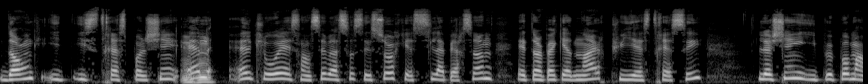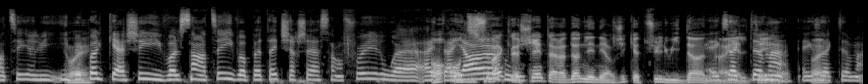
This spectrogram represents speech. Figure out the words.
Donc, ils ne stressent pas le chien. Elle, elle, Chloé, est sensible à ça. C'est sûr que si la personne est un paquet de nerfs puis est stressée, le chien, il peut pas mentir, lui. Il Ouais. peut pas le cacher. Il va le sentir. Il va peut-être chercher à s'enfuir ou à, à être on, on ailleurs. dit souvent que le chien te redonne l'énergie que tu lui donnes en réalité, Exactement. Ouais. exactement.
